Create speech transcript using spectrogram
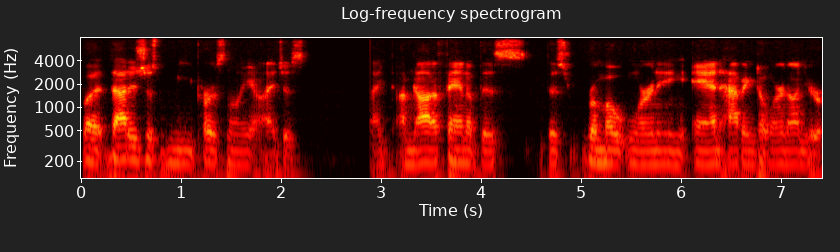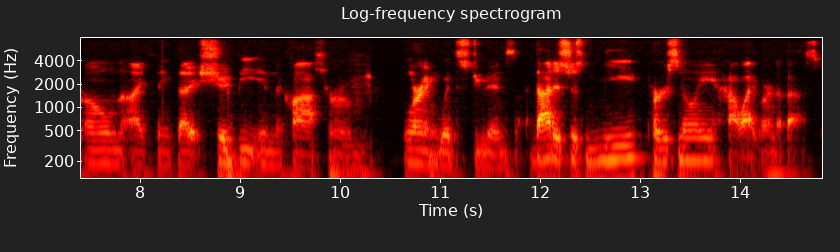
but that is just me personally. I just I, I'm not a fan of this this remote learning and having to learn on your own. I think that it should be in the classroom learning with students. That is just me personally how I learn the best.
